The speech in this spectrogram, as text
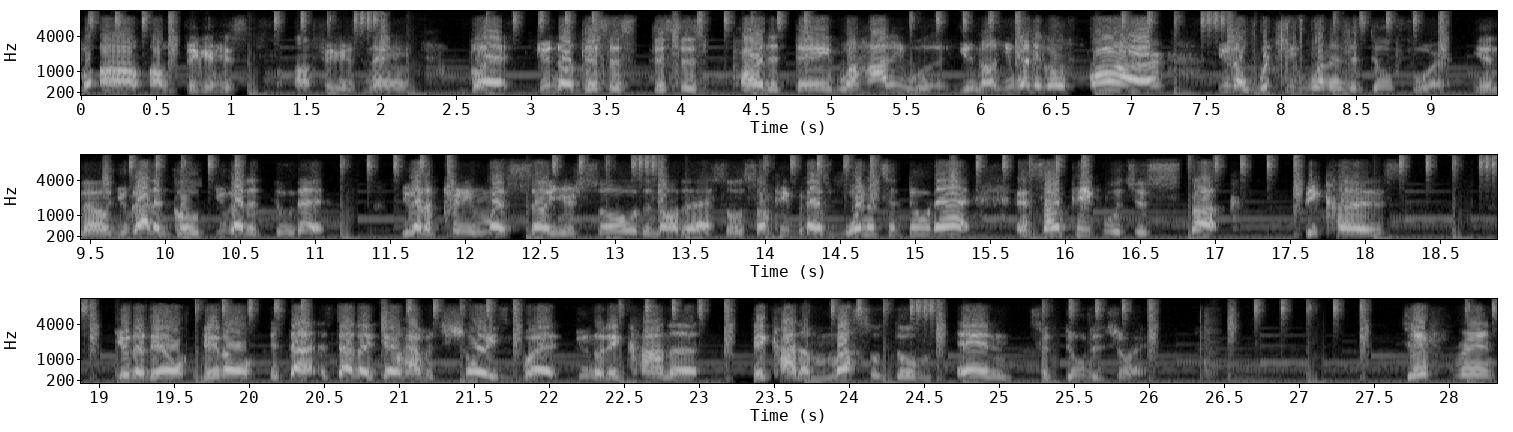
But uh, I'll figure his I'll figure his name. But you know, this is this is part of the thing with Hollywood. You know, you want to go far. You know what you willing to do for it. You know, you got to go. You got to do that. You got to pretty much sell your soul and all of that. So some people that's wanted to do that, and some people are just stuck because you know they don't they don't it's not it's not like they don't have a choice but you know they kind of they kind of muscle them in to do the joint different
